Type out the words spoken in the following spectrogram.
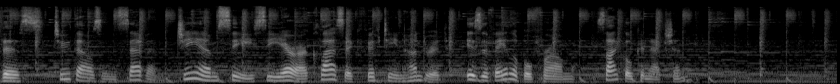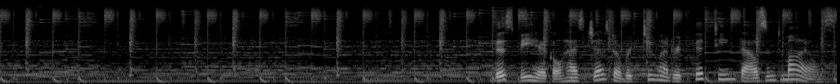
This 2007 GMC Sierra Classic 1500 is available from Cycle Connection. This vehicle has just over 215,000 miles.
